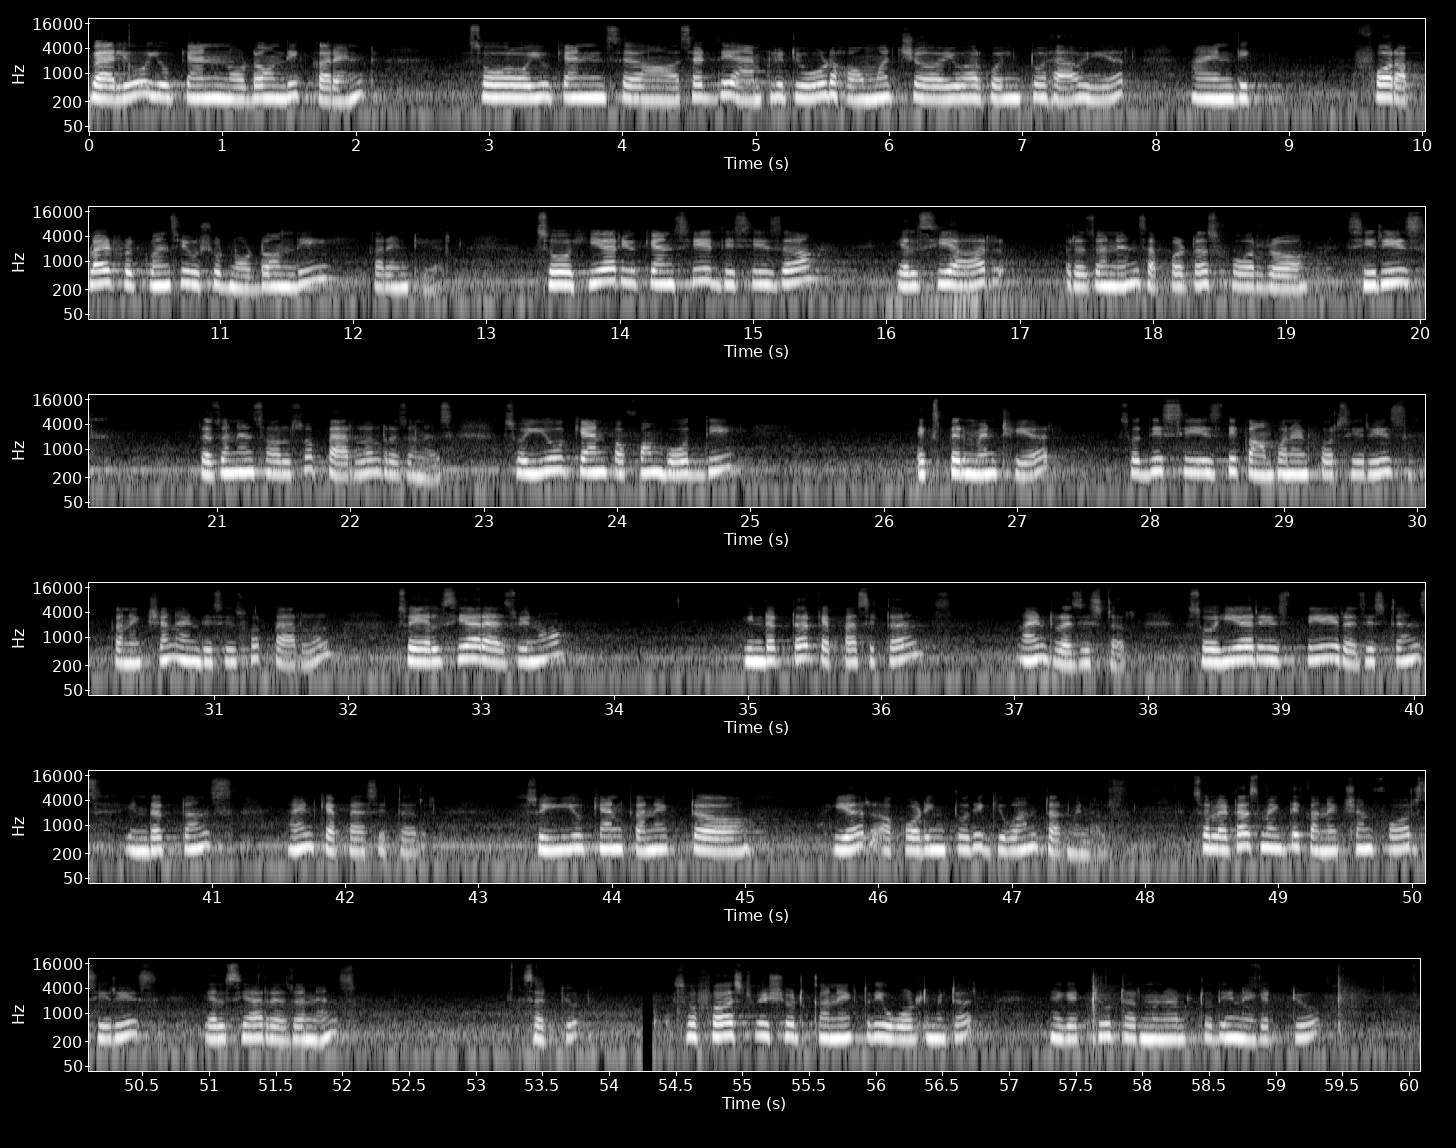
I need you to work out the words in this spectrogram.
value. You can note down the current. So you can uh, set the amplitude how much uh, you are going to have here. And the for applied frequency you should note down the current here. So here you can see this is a LCR resonance apparatus for uh, series resonance also parallel resonance. So you can perform both the experiment here. So this is the component for series connection and this is for parallel. So LCR as we know inductor capacitance and resistor. So here is the resistance inductance and capacitor. So you can connect uh, here according to the given terminals. So let us make the connection for series LCR resonance circuit. So first we should connect the voltmeter negative terminal to the negative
